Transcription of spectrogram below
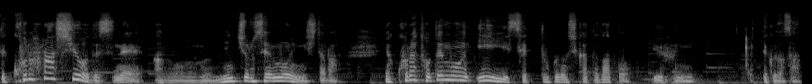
でこの話をですねあの認知症の専門医にしたらいやこれはとてもいい説得の仕方だというふうに言ってくださっ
